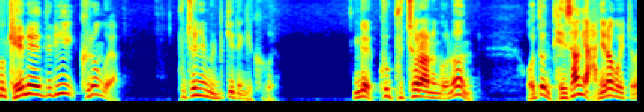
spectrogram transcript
거야. 걔네들이 그런 거야. 부처님을 믿게 된 게 그거예요. 근데 그 부처라는 거는 어떤 대상이 아니라고 했죠.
